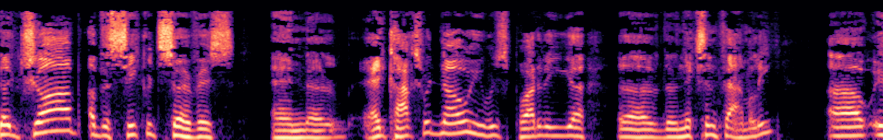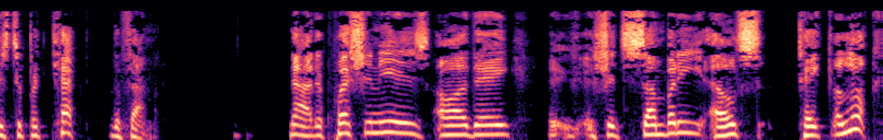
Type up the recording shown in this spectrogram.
the job of the Secret Service and uh, Ed Cox would know he was part of the uh, uh, the Nixon family, uh, is to protect the family. Now the question is, are they? Should somebody else take a look?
